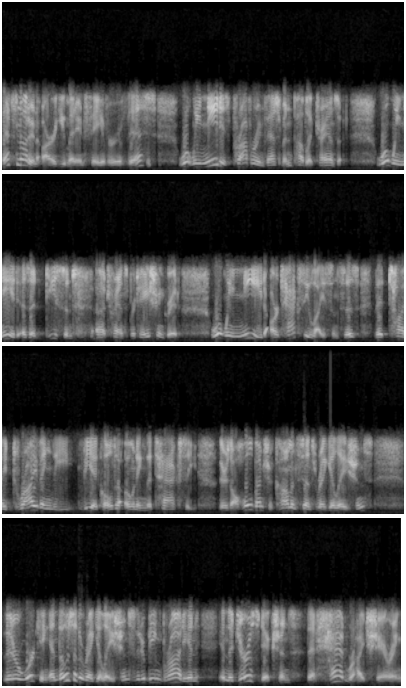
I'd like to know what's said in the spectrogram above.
that's not an argument in favor of this. What we need is proper investment in public transit. What we need is a decent uh, transportation grid. What we need are taxi licenses that tie driving the vehicle to owning the taxi. There's a whole bunch of common sense regulations that are working, and those are the regulations that are being brought in in the jurisdictions that had ride sharing,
